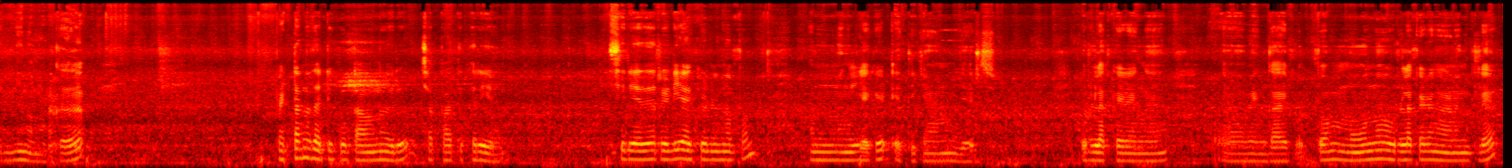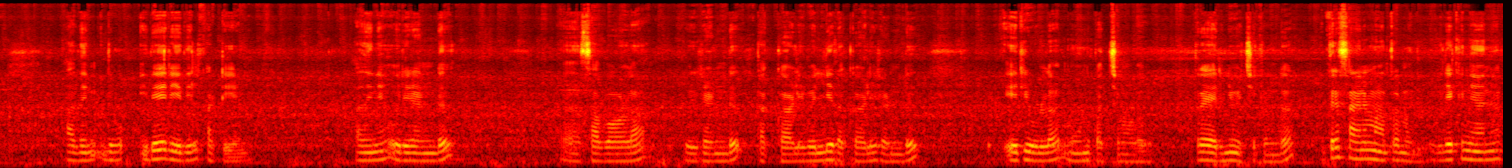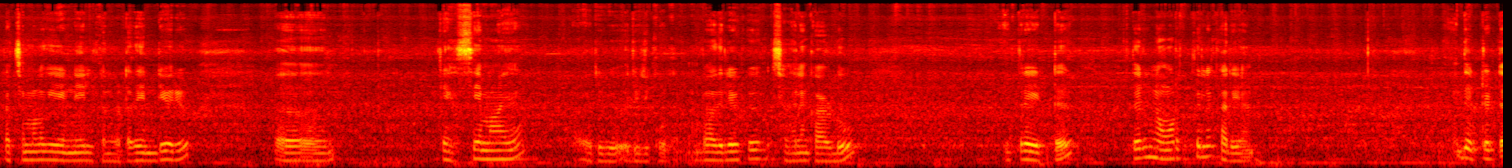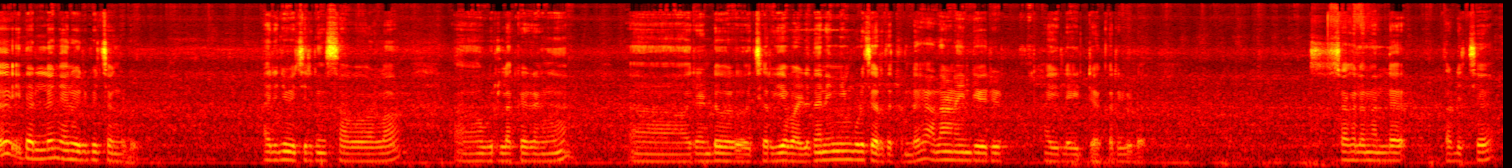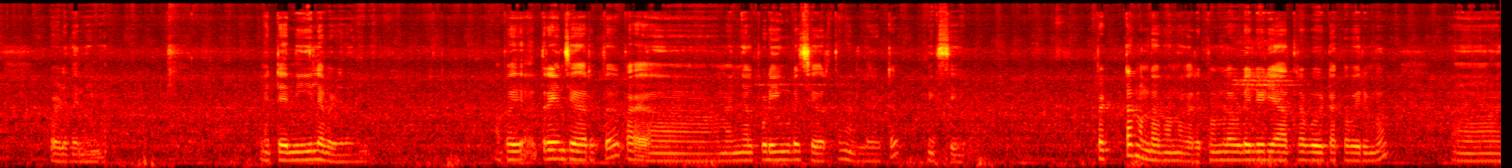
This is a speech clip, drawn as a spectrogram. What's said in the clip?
ഇന്ന് നമുക്ക് പെട്ടെന്ന് തട്ടിക്കൂട്ടാവുന്ന ഒരു ചപ്പാത്തിക്കറിയാണ്. ശരി അത് റെഡിയാക്കി കൊണ്ടിരുന്നപ്പം നിങ്ങളിലേക്ക് എത്തിക്കാമെന്ന് വിചാരിച്ചു. ഉരുളക്കിഴങ്ങ് വെങ്കായം ഇപ്പം മൂന്ന് ഉരുളക്കിഴങ്ങാണെങ്കിൽ അതിന് ഇത് ഇതേ രീതിയിൽ കട്ട് ചെയ്യണം. അതിന് ഒരു രണ്ട് സവാള ഒരു രണ്ട് തക്കാളി വലിയ തക്കാളി രണ്ട് എരിയുള്ള മൂന്ന് പച്ചമുളക്. ഇത്രയും അരിഞ്ഞു വെച്ചിട്ടുണ്ട്. ഇത്ര സാധനം മാത്രം മതി. ഇതിലേക്ക് ഞാൻ പച്ചമുളക് എണ്ണയിൽ ഇട്ടുണ്ട് കേട്ടോ. അത് എന്റെ ഒരു രഹസ്യമായ ഒരു രുചിക്കൂട്ടം അപ്പോൾ അതിലേക്ക് ശകലം കടു. ഇത്ര ഇട്ട്. ഇതൊരു നോർത്തിലെ കറിയാണ്. ഇതിട്ടിട്ട് ഇതെല്ലാം ഞാൻ ഒരുമിച്ചങ്ങിടും അരിഞ്ഞു വെച്ചിരിക്കുന്ന സവാള ഉരുളക്കിഴങ്ങ് രണ്ട് ചെറിയ വഴുതനങ്ങയും കൂടി ചേർത്തിട്ടുണ്ട്. അതാണ് അതിന്റെ ഒരു ഹൈലൈറ്റ് കറിയുടെ ശകലം നല്ല തടിച്ച് വഴുതനങ്ങ. മറ്റേ നീല വഴുതനങ്ങ. അപ്പോൾ ഇത്രയും ചേർത്ത് മഞ്ഞൾപ്പൊടിയും കൂടി ചേർത്ത് നല്ലതായിട്ട് മിക്സ് ചെയ്യും. പെട്ടെന്ന് കാര്യം. ഇപ്പം നമ്മൾ എവിടെയെങ്കിലും ഒരു യാത്ര പോയിട്ടൊക്കെ വരുമ്പോൾ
